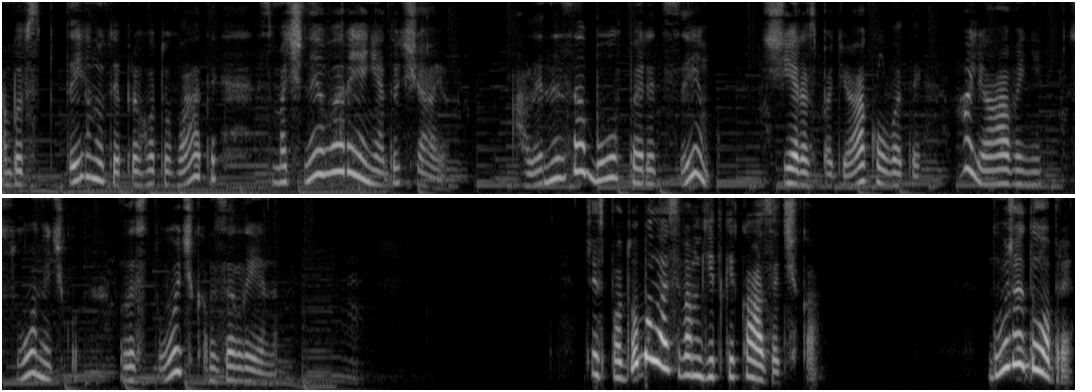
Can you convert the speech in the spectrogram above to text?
аби встигнути приготувати смачне варення до чаю, але не забув перед цим ще раз подякувати галявині, сонечку, листочкам зеленим. Чи сподобалась вам, дітки, казочка? Дуже добре.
